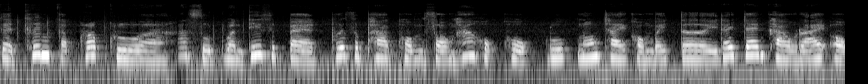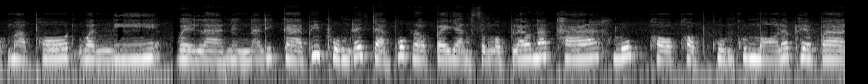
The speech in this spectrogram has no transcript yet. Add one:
เกิดขึ้นกับครอบครัวล่าสุดวันที่ 18 พฤษภาคม 2566 ลูกน้องชายของใบเตย ได้แจ้งข่าวร้ายออกมาโพสต์ วันนี้ เวลาหนึ่งนาฬิกาพี่ภูมิได้จากพวกเราไปอย่างสงบแล้วนะคะ ลูกขอขอบคุณคุณหมอและพยาบาล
